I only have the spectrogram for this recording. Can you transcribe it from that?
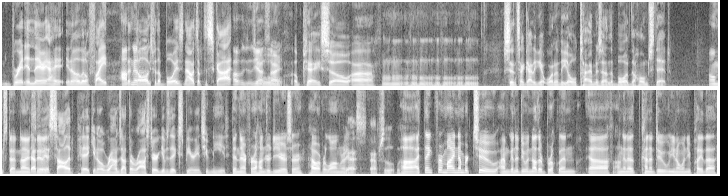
Brit in there. I, you know, a little fight for I'm the gonna- dogs for the boys. Now it's up to Scott. Oh yeah, Ooh, sorry. Okay, so uh, since I got to get one of the old timers on the board, the Homestead. Homestead, nice. Definitely yeah. a solid pick. You know, rounds out the roster, gives the experience you need. Been there for a hundred years or however long, right? Yes, absolutely. Uh, I think for my number two, I'm gonna do another Brooklyn. Uh, I'm gonna kind of do, you know, when you play the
